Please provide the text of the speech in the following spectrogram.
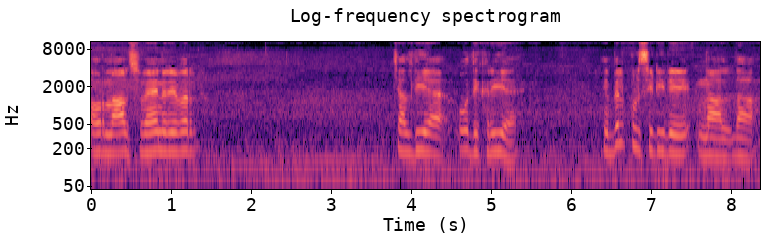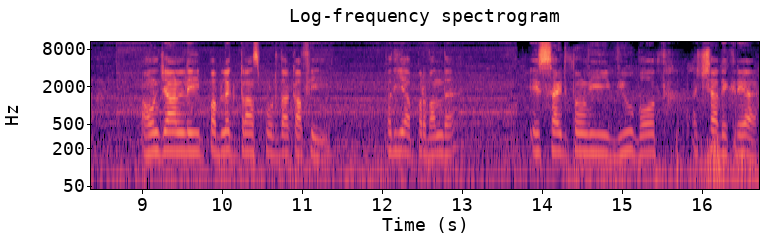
ਔਰ ਨਾਲ ਸਵੈਨ ਰਿਵਰ ਚਲਦੀ ਹੈ, ਉਹ ਦਿਖ ਰਹੀ ਹੈ। ਇਹ ਬਿਲਕੁਲ ਸਿਟੀ ਦੇ ਨਾਲ ਦਾ ਆਉਣ ਜਾਣ ਲਈ ਪਬਲਿਕ ਟਰਾਂਸਪੋਰਟ ਦਾ ਕਾਫੀ ਵਧੀਆ ਪ੍ਰਬੰਧ ਹੈ। ਇਸ ਸਾਈਡ ਤੋਂ ਵੀ ਵਿਊ ਬਹੁਤ ਅੱਛਾ ਦਿਖ ਰਿਹਾ ਹੈ।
